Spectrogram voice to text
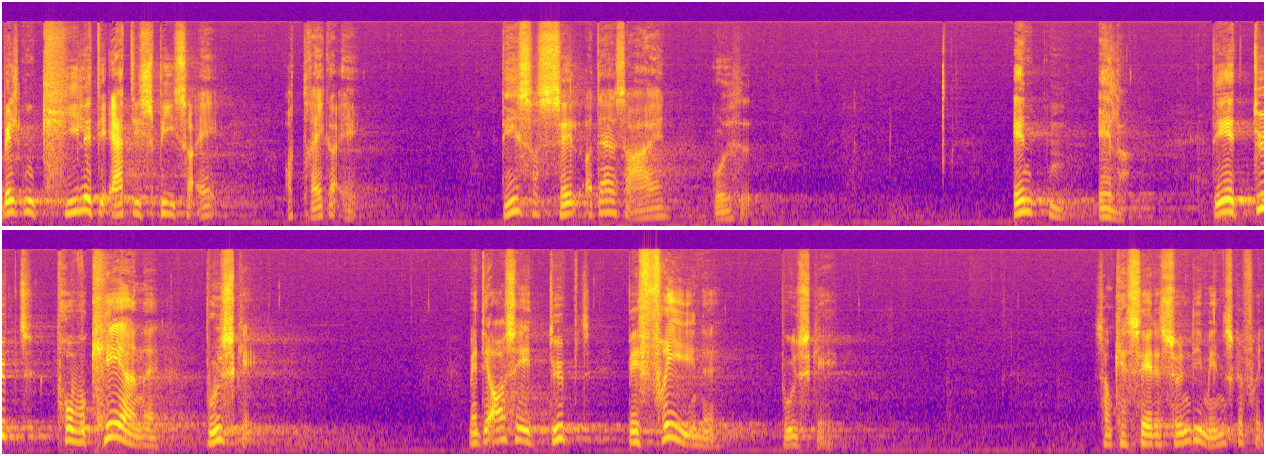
hvilken kilde det er, de spiser af og drikker af. Det er sig selv og deres egen godhed. Enten eller. Det er et dybt provokerende budskab. Men det er også et dybt befriende budskab, som kan sætte syndige mennesker fri.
